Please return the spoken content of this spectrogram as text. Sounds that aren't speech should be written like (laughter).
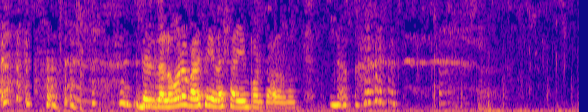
Desde luego no parece que les haya importado mucho. No.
